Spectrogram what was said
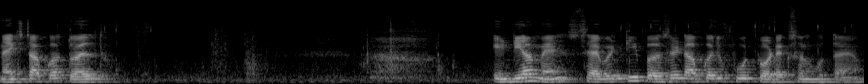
नेक्स्ट आपका ट्वेल्थ इंडिया में सेवेंटी परसेंट आपका जो फ़ूड प्रोडक्शन होता है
